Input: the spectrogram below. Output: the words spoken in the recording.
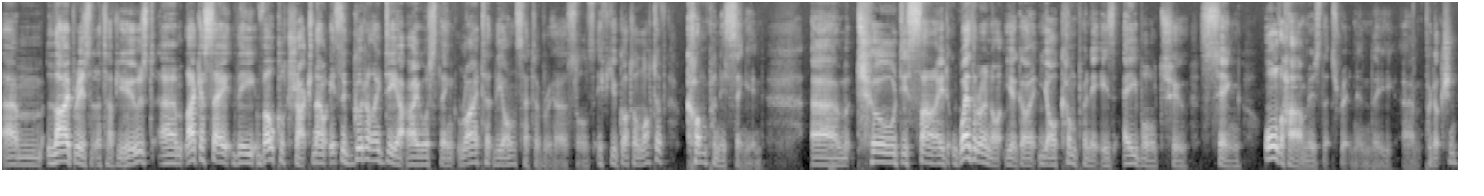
um, libraries that I've used. Um, like I say, the vocal tracks, now it's a good idea, I always think, right at the onset of rehearsals, if you've got a lot of company singing, um, to decide whether or not you're going, your company is able to sing all the harmonies that's written in the um, production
